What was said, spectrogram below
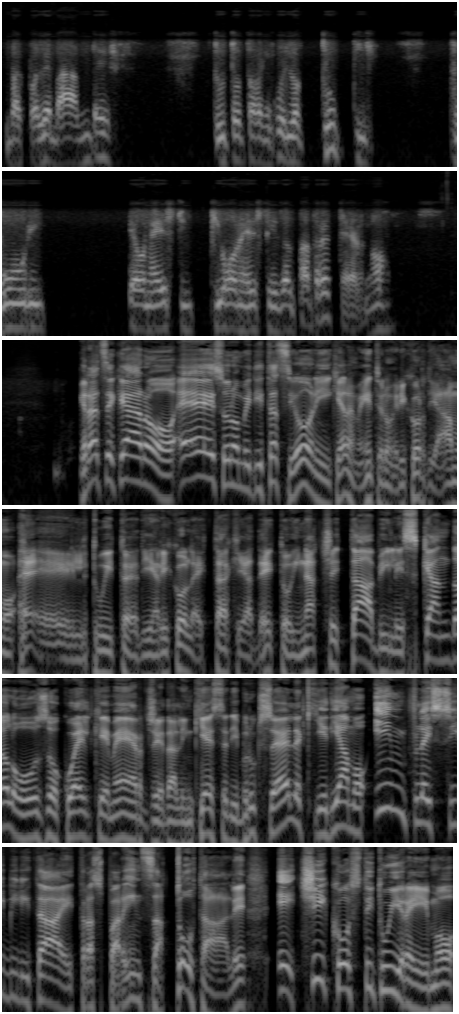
da quelle bande tutto tranquillo tutti puri e onesti più onesti del Padre Eterno Grazie caro, eh, sono meditazioni, chiaramente noi ricordiamo eh, il tweet di Enrico Letta che ha detto inaccettabile, scandaloso quel che emerge dalle inchieste di Bruxelles, chiediamo inflessibilità e trasparenza totale e ci costituiremo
